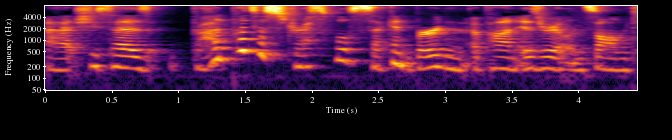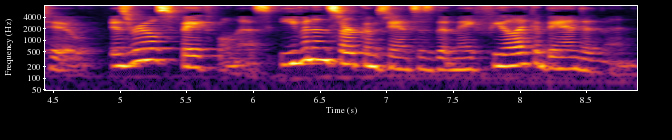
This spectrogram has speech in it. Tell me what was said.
Uh, she says, God puts a stressful second burden upon Israel in Psalm 2. Israel's faithfulness, even in circumstances that may feel like abandonment,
